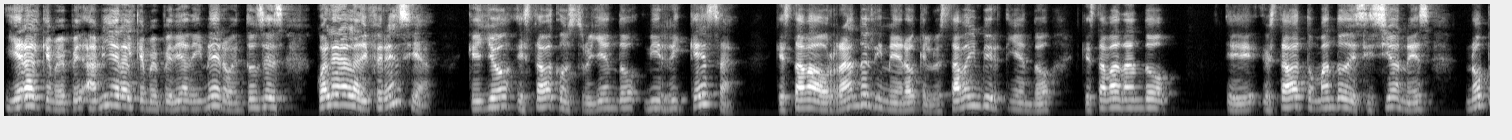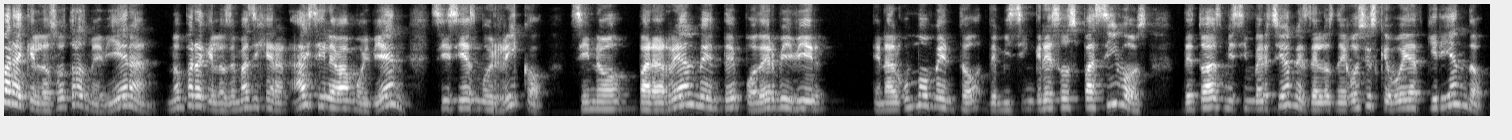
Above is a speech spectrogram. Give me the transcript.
y era el que me, a mí era el que me pedía dinero. Entonces, ¿Cuál era la diferencia? Que yo estaba construyendo mi riqueza, que estaba ahorrando el dinero, que lo estaba invirtiendo, que estaba dando, eh, estaba tomando decisiones no para que los otros me vieran, no para que los demás dijeran, ay, sí le va muy bien, sí, sí es muy rico, sino para realmente poder vivir en algún momento de mis ingresos pasivos, de todas mis inversiones, de los negocios que voy adquiriendo.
